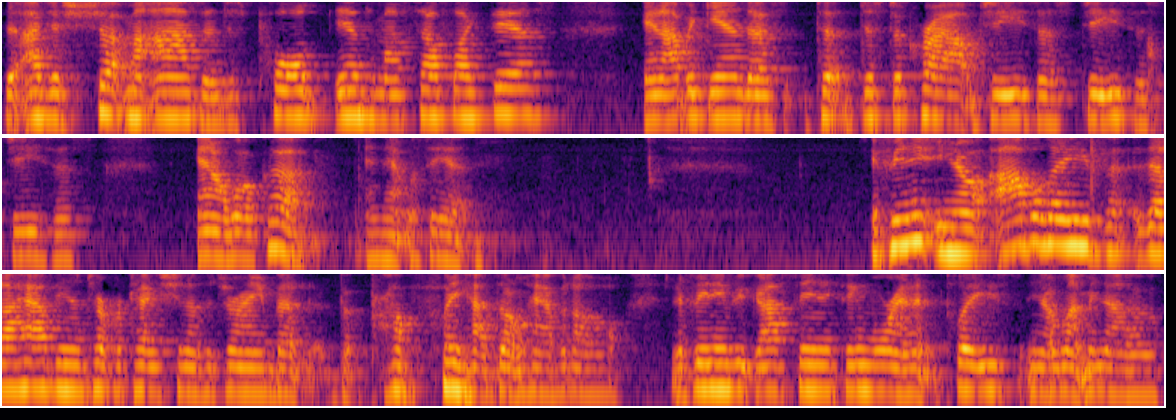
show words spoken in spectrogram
that I just shut my eyes and just pulled into myself like this. And I began to, to just to cry out, Jesus, Jesus, Jesus. And I woke up and that was it if any, you know, I believe that I have the interpretation of the dream, but but probably I don't have it all. And if any of you guys see anything more in it, please, you know, let me know.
